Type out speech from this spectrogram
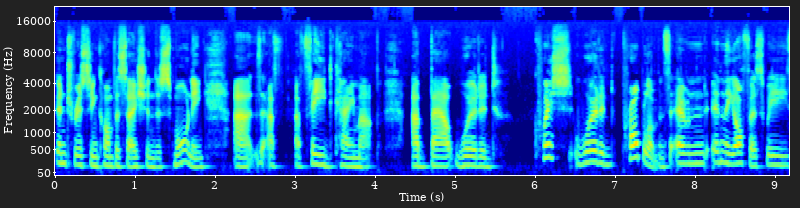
interesting conversation this morning. Uh, a, a feed came up about worded question, worded problems. And in the office, we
